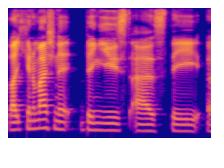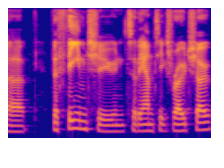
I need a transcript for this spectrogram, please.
Like you can imagine it being used as the uh, the theme tune to the antiques roadshow.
